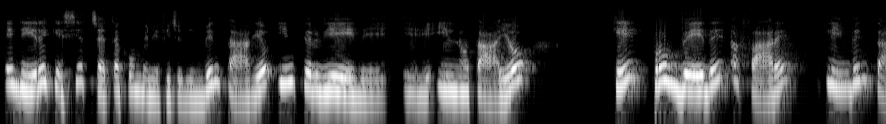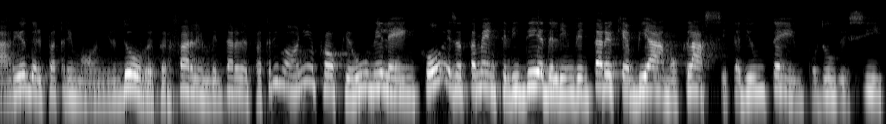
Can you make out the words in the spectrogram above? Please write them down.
e dire che si accetta con beneficio di inventario, interviene eh, il notaio che provvede a fare l'inventario del patrimonio, dove per fare l'inventario del patrimonio è proprio un elenco, esattamente l'idea dell'inventario che abbiamo classica di un tempo, dove si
